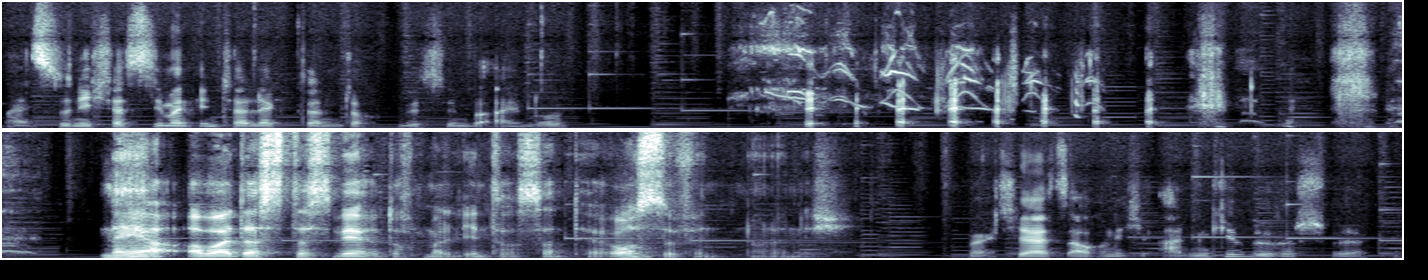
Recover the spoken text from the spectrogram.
Meinst du nicht, dass sie mein Intellekt dann doch ein bisschen beeindruckt? Naja, aber das, das wäre doch mal interessant herauszufinden, oder nicht? Möchte ja jetzt auch nicht angeberisch wirken.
